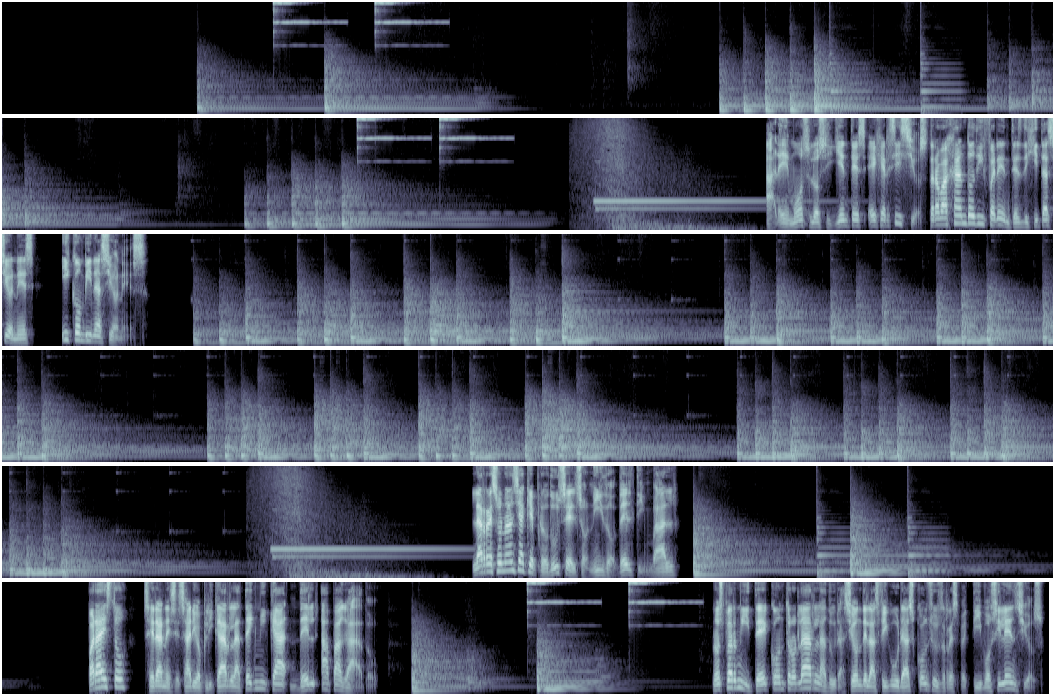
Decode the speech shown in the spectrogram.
Haremos los siguientes ejercicios, trabajando diferentes digitaciones y combinaciones. La resonancia que produce el sonido del timbal Para esto, será necesario aplicar la técnica del apagado. Nos permite controlar la duración de las figuras con sus respectivos silencios.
